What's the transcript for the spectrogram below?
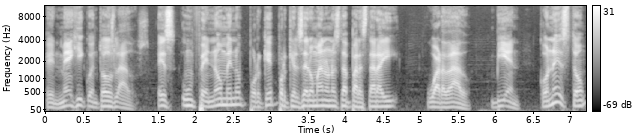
en México, en todos lados. Es un fenómeno, ¿por qué? Porque el ser humano no está para estar ahí guardado. Bien, con esto,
